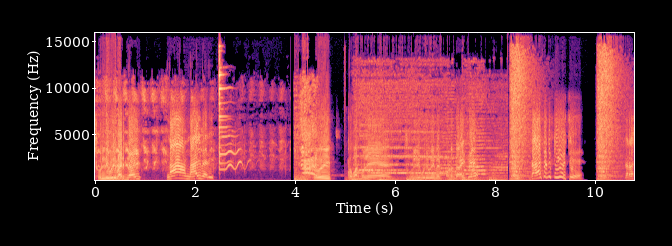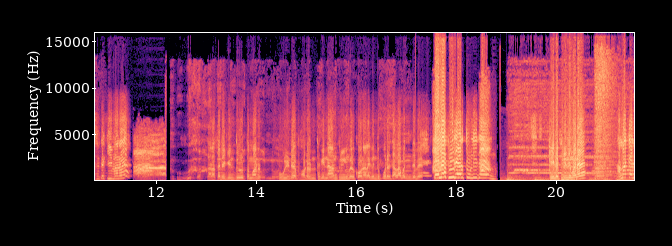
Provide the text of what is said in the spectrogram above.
，ছুল্লি বুড়ি বাড়ি নাই? না নাই বাড়ি। ওই তোমার বলে ছুল্লি বুড়ি এবার ফটো দাঁড়াইছে? দাঁড়াচ্ছে তো কি হয়েছে? তারা সেটা কি মানে? তাড়াতাড়ি কিন্তু তোমার বুড়িটা ফটো থেকে নাম তুলে নিবার কর নাহলে কিন্তু পরে জ্বালা বাজি দেবে। কেন ফিরে আর তুলি দেন? কেনে তুলি নে মানে? আমার কেন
